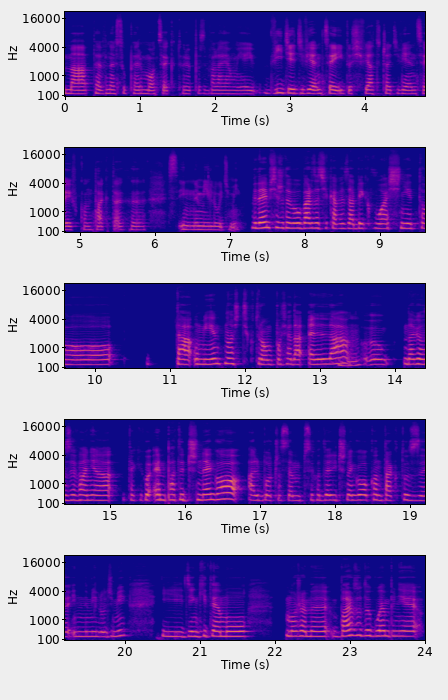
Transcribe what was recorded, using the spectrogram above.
ma pewne supermoce, które pozwalają jej widzieć więcej i doświadczać więcej w kontaktach e, z innymi ludźmi. Wydaje mi się, że to był bardzo ciekawy zabieg, właśnie to ta umiejętność, którą posiada Ella, mhm. Y, nawiązywania takiego empatycznego albo czasem psychodelicznego kontaktu z innymi ludźmi, i dzięki temu możemy bardzo dogłębnie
